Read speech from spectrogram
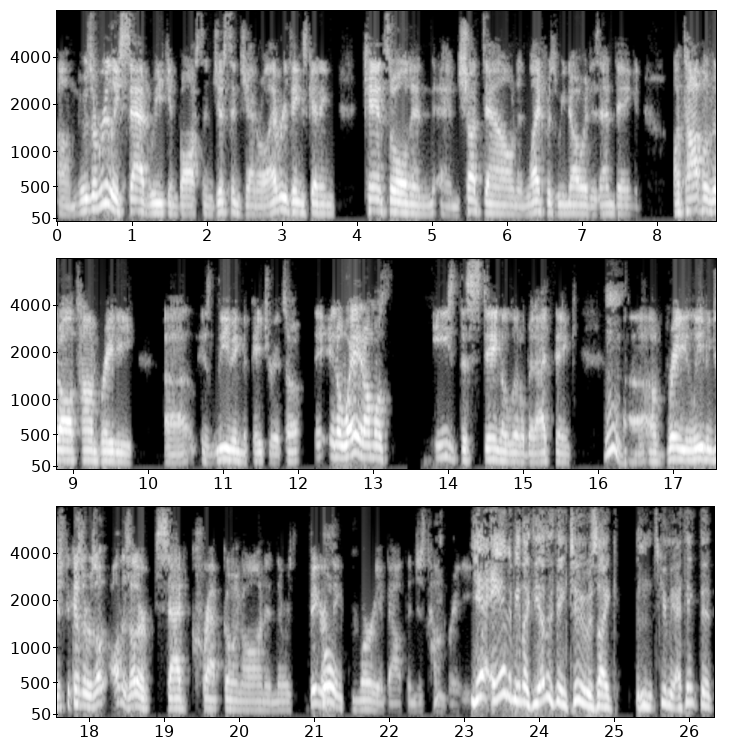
um, it was a really sad week in Boston, just in general. Everything's getting canceled and, and shut down and life as we know it is ending. And on top of it all, Tom Brady, uh, is leaving the Patriots. So in a way, it almost eased the sting a little bit, I think, mm. uh, of Brady leaving just because there was all this other sad crap going on and there was bigger well, things to worry about than just Tom Brady. Yeah. And I mean, like the other thing too is like, excuse me, I think that,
